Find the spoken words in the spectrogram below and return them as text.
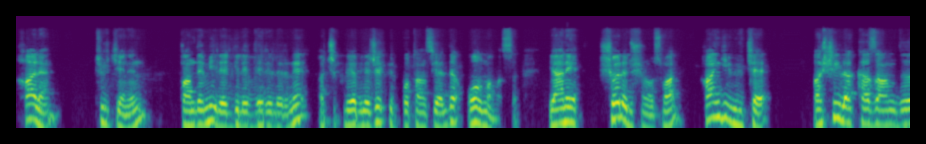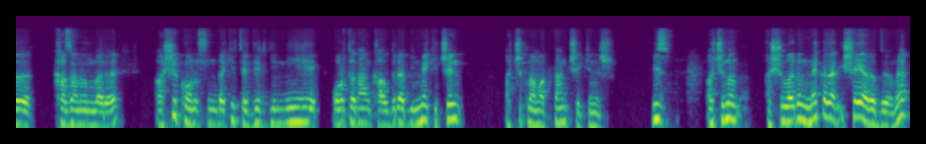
halen Türkiye'nin pandemiyle ilgili verilerini açıklayabilecek bir potansiyelde olmaması. Yani şöyle düşün Osman, hangi ülke aşıyla kazandığı kazanımları aşı konusundaki tedirginliği ortadan kaldırabilmek için açıklamaktan çekinir. Biz aşının aşıların ne kadar işe yaradığını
